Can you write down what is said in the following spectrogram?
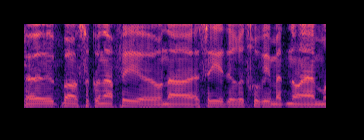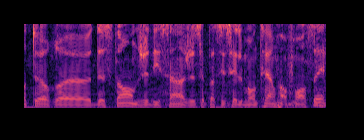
Euh, bon, ce qu'on a fait, euh, on a essayé de retrouver maintenant un moteur euh, de stand. Je dis ça, je ne sais pas si c'est le bon terme en français.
